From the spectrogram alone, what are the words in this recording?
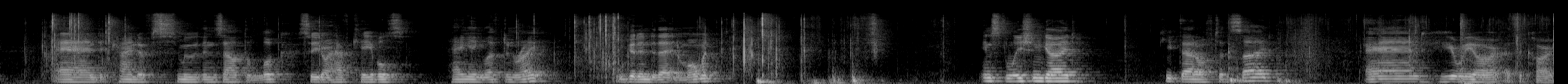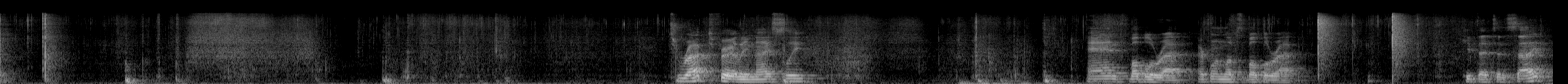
and it kind of smoothens out the look so you don't have cables hanging left and right. We'll get into that in a moment. Installation guide, keep that off to the side. And here we are at the card. Wrapped fairly nicely. And bubble wrap. Everyone loves bubble wrap. Keep that to the side.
